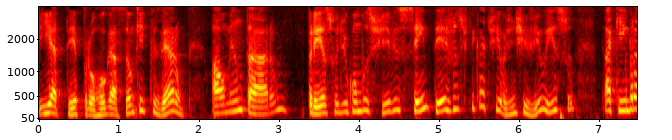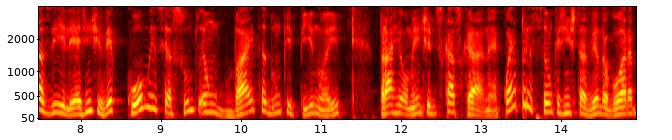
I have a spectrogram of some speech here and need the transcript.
ia ter prorrogação, o que fizeram? Aumentaram preço de combustíveis sem ter justificativa. A gente viu isso aqui em Brasília e a gente vê como esse assunto é um baita de um pepino aí para realmente descascar. Né? Qual é a pressão que a gente está vendo agora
